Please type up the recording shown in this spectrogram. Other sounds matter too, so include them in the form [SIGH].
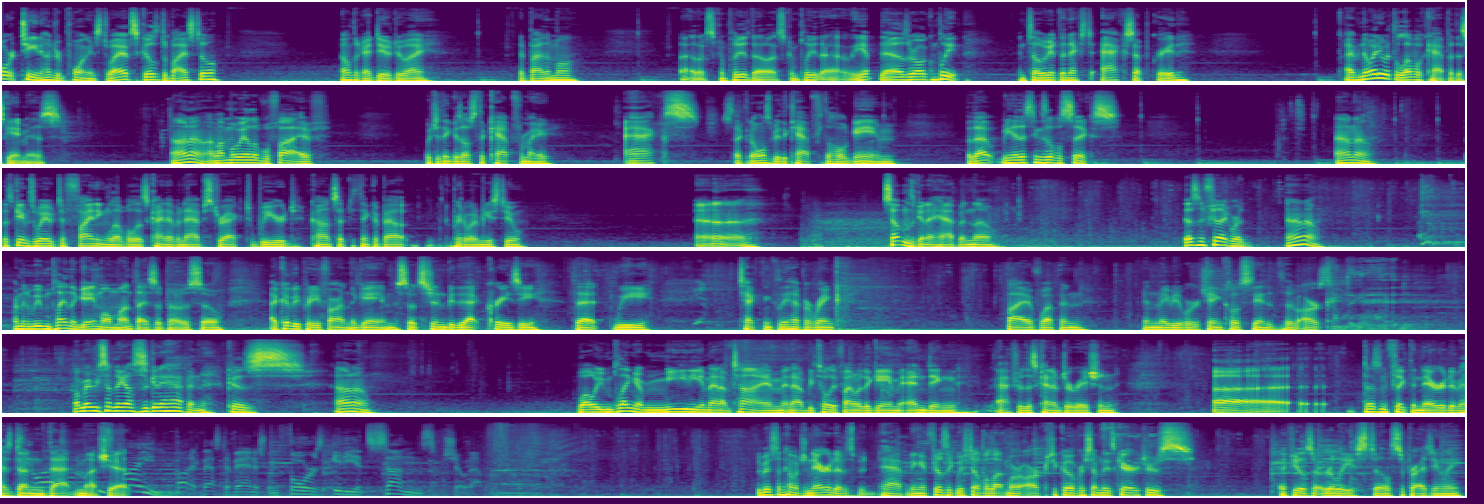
1400 points. Do I have skills to buy still? I don't think I do, do I? Did I buy them all? That looks complete, that looks complete. That, yep, those are all complete. Until we get the next axe upgrade. I have no idea what the level cap of this game is. I don't know. I'm on my way to level 5. Which I think is also the cap for my axe. So that could almost be the cap for the whole game. But that, yeah, this thing's level 6. I don't know. This game's way of defining level is kind of an abstract, weird concept to think about compared to what I'm used to. Uh, something's gonna happen though. Doesn't feel like we're, I don't know. I mean, we've been playing the game all month, I suppose, so I could be pretty far in the game, so it shouldn't be that crazy that we technically have a rank 5 weapon, and maybe we're getting close to the end of the arc. Or maybe something else is gonna happen, because, I don't know. Well, we've been playing a meaty amount of time, and I would be totally fine with the game ending after this kind of duration. Uh, doesn't feel like the narrative has done that much yet. Thought it best to vanish when Thor's idiot sons showed up. Based on how much narrative's been happening, it feels like we still have a lot more arc to go for some of these characters. It feels early still, surprisingly.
